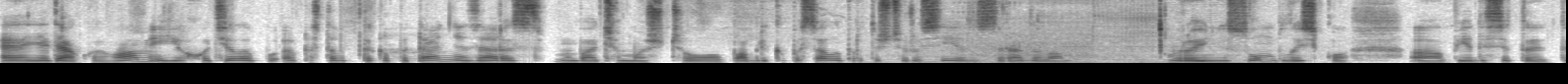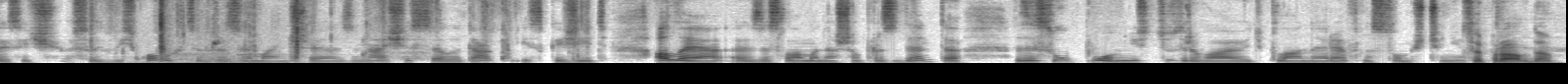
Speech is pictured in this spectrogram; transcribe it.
Е, Я дякую вам і я хотіла б е, поставити таке питання. Зараз ми бачимо, що пабліки писали про те, що Росія зосередила в районі Сум близько е, 50 тисяч своїх військових. Це вже за менше за наші сили, так і скажіть. Але е, за словами нашого президента, ЗСУ повністю зривають плани РФ на Сумщині. Це правда.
